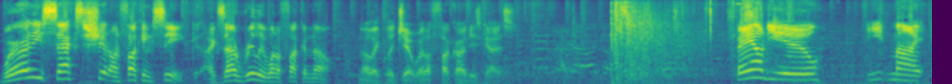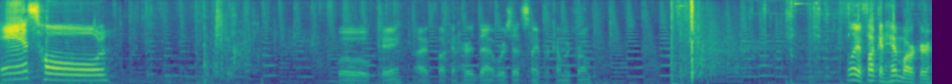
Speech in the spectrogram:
Where are these sacks of shit on fucking C? Cause I really want to fucking know. No, like legit, where the fuck are these guys? Found you! Eat my asshole! Whoa, okay. I fucking heard that. Where's that sniper coming from? Only a fucking hit marker.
